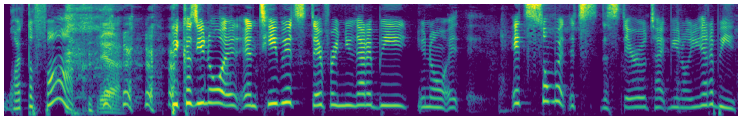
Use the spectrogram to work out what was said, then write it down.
what the fuck? Yeah. because you know, in, in TV it's different. You gotta be, you know, it, it's so much. It's the stereotype. You know, you gotta be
